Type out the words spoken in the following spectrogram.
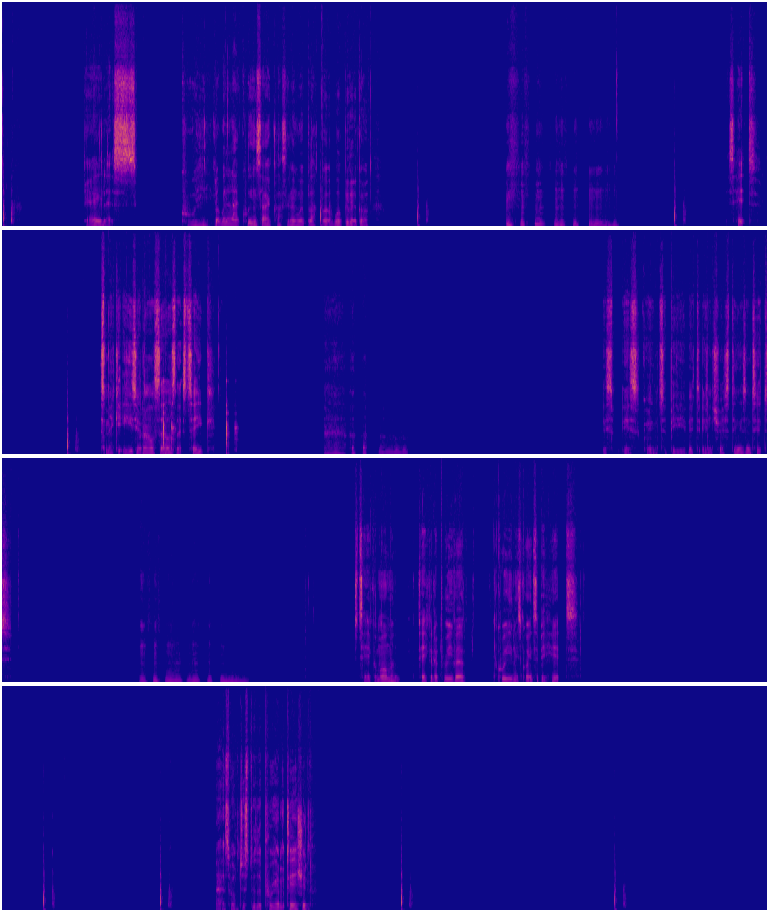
Okay, let's Queen. Don't really like queen side castling in with black, but we'll give it a go. it's hit. Let's make it easier on ourselves. Let's take. This is going to be a bit interesting, isn't it? Just take a moment, taking a breather. Queen is going to be hit. Might as well just do the preemptation.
